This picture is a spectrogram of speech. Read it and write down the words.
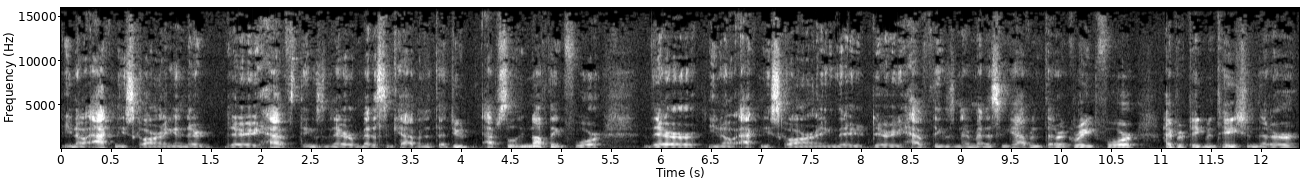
you know acne scarring and they they have things in their medicine cabinet that do absolutely nothing for their you know acne scarring they they have things in their medicine cabinet that are great for hyperpigmentation that are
